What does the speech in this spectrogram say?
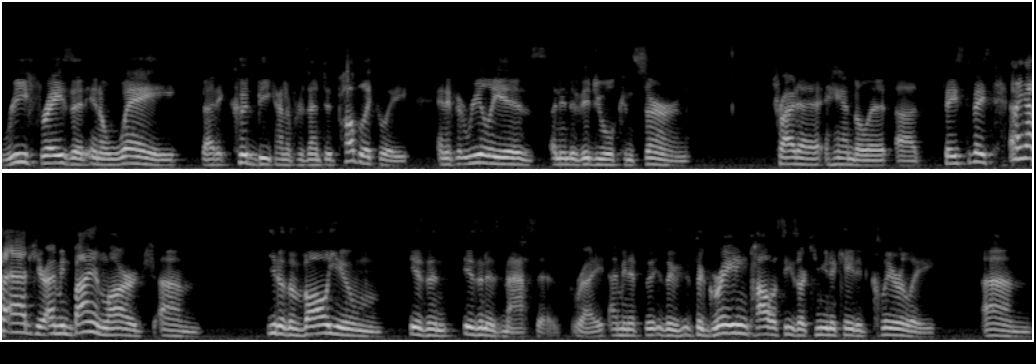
rephrase it in a way that it could be kind of presented publicly. And if it really is an individual concern, try to handle it face to face. And I got to add here, I mean, by and large, um, you know, the volume isn't isn't as massive, right? I mean, if the, the, if the grading policies are communicated clearly, um,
